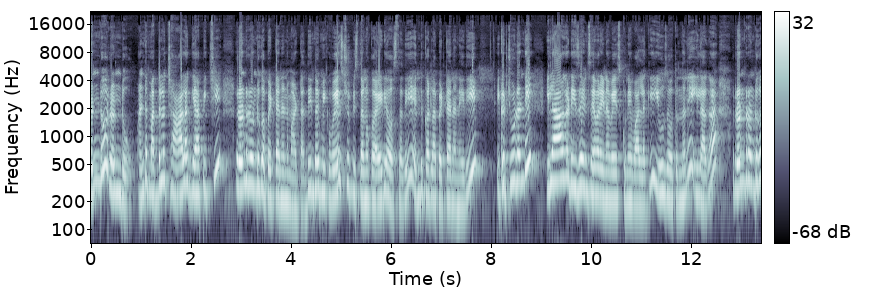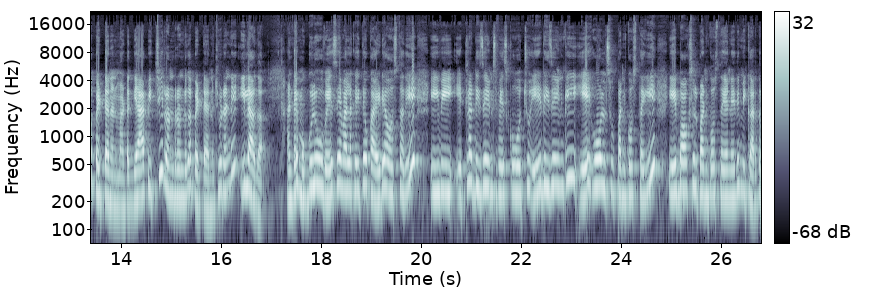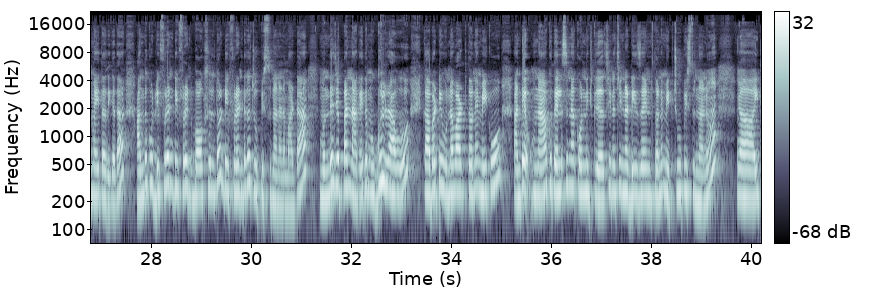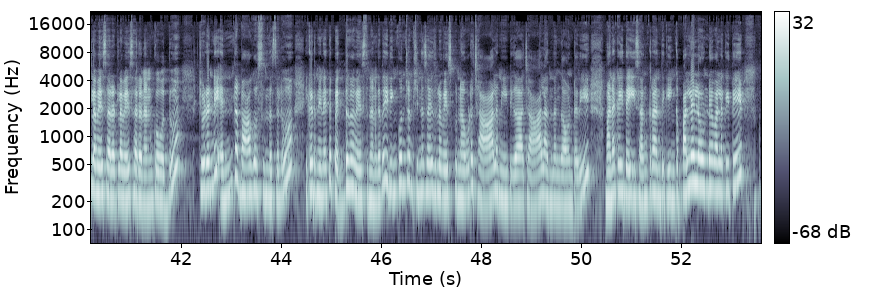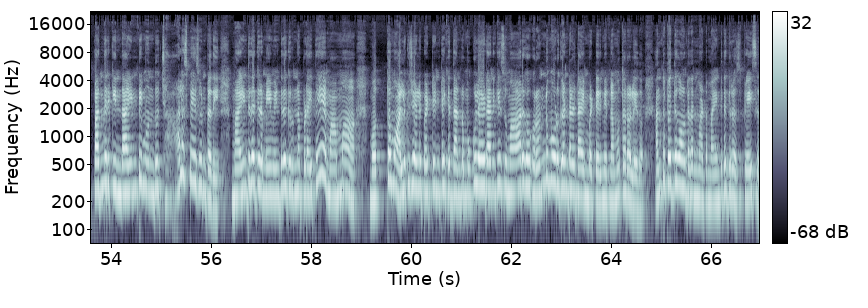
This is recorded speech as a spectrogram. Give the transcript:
రెండు రెండు అంటే మధ్యలో చాలా గ్యాప్ ఇచ్చి రెండు రెండుగా పెట్టానమాట దీంతో మీకు వేస్ట్ చూపిస్తాను ఒక ఐడియా వస్తుంది. ఎందుకు అలా పెట్టాననేది? ఇక్కడ చూడండి ఇలాగ డిజైన్స్ ఎవరైనా వేసుకునే వాళ్ళకి యూజ్ అవుతుందని ఇలాగా రెండు రెండుగా పెట్టాను అనమాట గ్యాప్ ఇచ్చి రెండు రెండుగా పెట్టాను. చూడండి ఇలాగా. అంటే ముగ్గులు వేసే వాళ్ళకైతే ఒక ఐడియా వస్తుంది. ఇవి ఎట్లా డిజైన్స్ వేసుకోవచ్చు? ఏ డిజైన్కి ఏ హోల్స్ పనికొస్తాయి? ఏ బాక్సులు పనికొస్తాయి అనేది మీకు అర్థమవుతుంది కదా? అందుకు డిఫరెంట్ డిఫరెంట్ బాక్సులతో డిఫరెంట్గా చూపిస్తున్నాను అనమాట ముందే చెప్పాను నాకైతే ముగ్గులు రావు. కాబట్టి ఉన్న వాటితోనే మీకు అంటే నాకు తెలిసిన కొన్ని చిన్న చిన్న డిజైన్స్తోనే మీకు చూపిస్తున్నాను. ఇట్లా వేశారు అట్లా వేశారని అనుకోవద్దు. చూడండి ఎంత బాగా వస్తుంది అసలు. ఇక్కడ నేనైతే పెద్దగా వేస్తున్నాను కదా ఇది ఇంకొంచెం చిన్న సైజులో వేసుకున్నా కూడా చాలా నీట్గా చాలా అందంగా ఉంటుంది. మనకైతే ఈ సంక్రాంతికి ఇంకా పల్లెల్లో ఉండే వాళ్ళకైతే పందిరి కింద ఇంటి ముందు చాలా స్పేస్ ఉంటుంది. మా ఇంటి దగ్గర మేము ఇంటి దగ్గర ఉన్నప్పుడైతే మా అమ్మ మొత్తం అలుకు చెల్లి పెట్టింటే ఇంకా దాంట్లో ముగ్గులు వేయడానికి సుమారుగా ఒక రెండు మూడు గంటల టైం పట్టేది. మీరు నమ్ముతారో లేదో. అంత పెద్దగా ఉంటుంది మా ఇంటి దగ్గర స్పేస్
